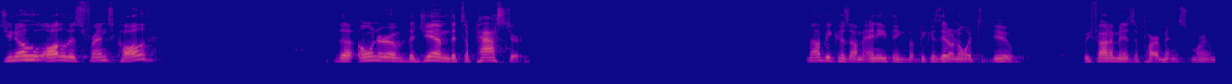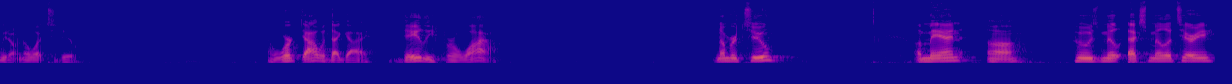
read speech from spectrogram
Do you know who all of his friends called? The owner of the gym that's a pastor. Not because I'm anything, but because they don't know what to do. We found him in his apartment this morning. We don't know what to do. I worked out with that guy daily for a while. Number two, a man uh, who's mil- ex-military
